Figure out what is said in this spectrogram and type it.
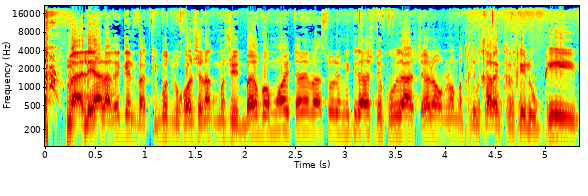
והעלייה לרגל והקיבוץ בכל שנה כמו שהתברר ואומרו יתעלה ועשו לי מקדש נקודה שלום לא מתחיל לחלק לחילוקים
